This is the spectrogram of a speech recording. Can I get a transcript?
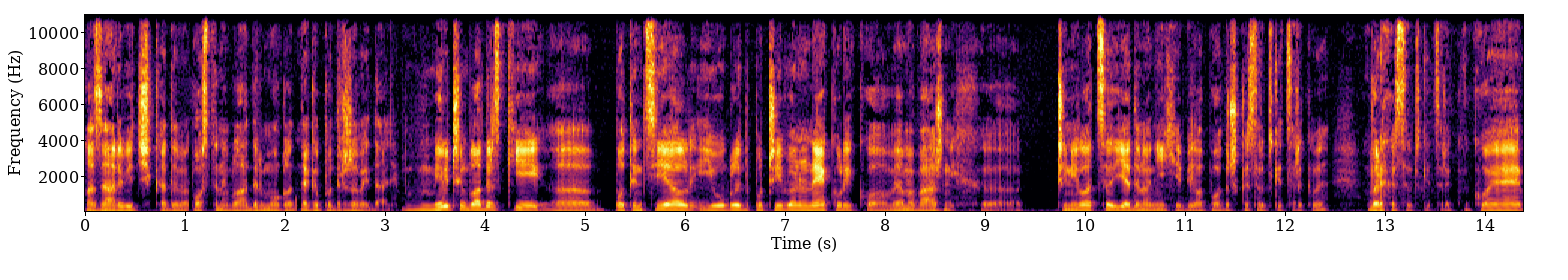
Lazarević, kada postane vladar, mogla da ga podržava i dalje. Miličin vladarski e, potencijal i ugled počivao na nekoliko veoma važnih e, činilaca. Jedan od njih je bila podrška Srpske crkve, vrha Srpske crkve, koja je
